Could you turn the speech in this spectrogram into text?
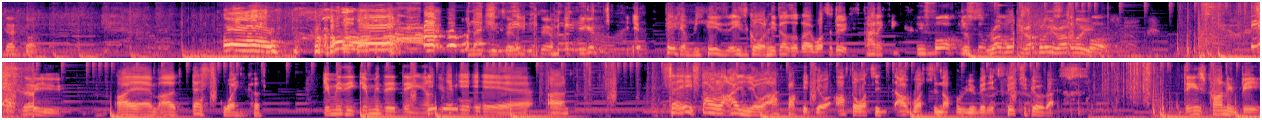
death god. Oh! you too, you too. You can Yeah, pick him. He's he's gone. He doesn't know what to do. He's panicking. He's four. He's just still rubble, four. rubble, He's rubble. still rubble. four. Where are you? I am a desk wanker. Give me the, give me the thing. I'll give you- Yeah. Um. So he stole I knew. I fucking knew. After watching, I've watched enough of your videos. Bitch, you go back. I think he's planning B.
